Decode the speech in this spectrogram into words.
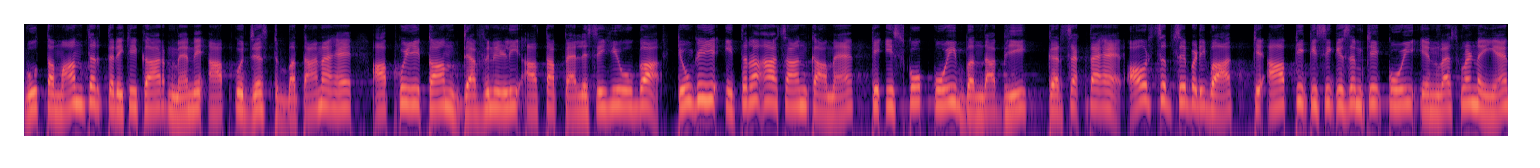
वो तमाम तर तरीकेकार मैंने आपको जस्ट बताना है। आपको ये काम डेफिनेटली आता पहले से ही होगा, क्योंकि ये इतना आसान काम है कि इसको कोई बंदा भी कर सकता है। और सबसे बड़ी बात कि आपकी किसी किस्म की कोई इन्वेस्टमेंट नहीं है,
